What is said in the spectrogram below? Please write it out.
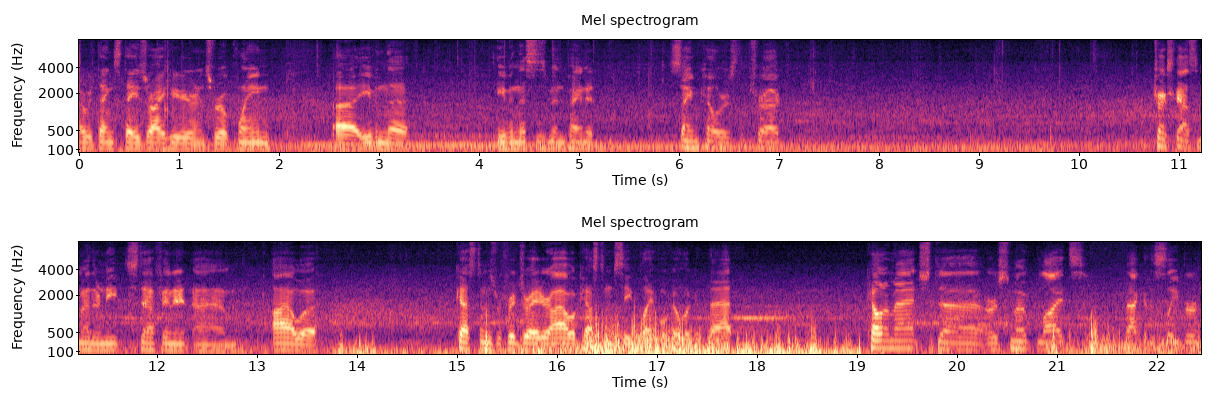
Everything stays right here and it's real clean. Uh, even the even this has been painted same color as the truck. Truck's got some other neat stuff in it. Um, Iowa Customs refrigerator, Iowa Customs seat plate. We'll go look at that color matched uh, or smoked lights back of the sleeper.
